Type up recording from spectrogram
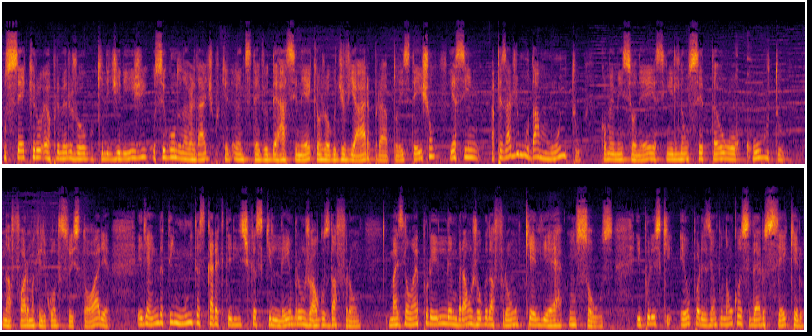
o Sekiro é o primeiro jogo que ele dirige, o segundo na verdade, porque antes teve o Derracine, que é um jogo de VR para PlayStation. E assim, apesar de mudar muito, como eu mencionei, assim, ele não ser tão oculto na forma que ele conta sua história, ele ainda tem muitas características que lembram jogos da From mas não é por ele lembrar um jogo da From que ele é um Souls. E por isso que eu, por exemplo, não considero Sekiro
